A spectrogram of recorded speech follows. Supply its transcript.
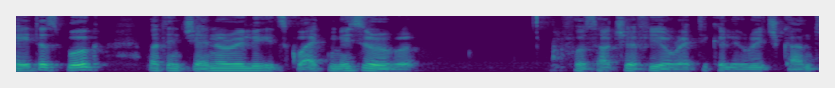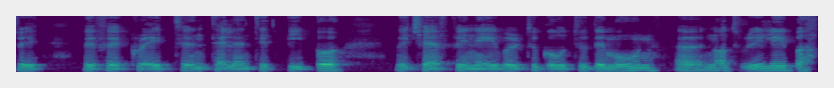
Petersburg, but in generally it's quite miserable for such a theoretically rich country with a great and talented people which have been able to go to the moon, uh, not really, but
